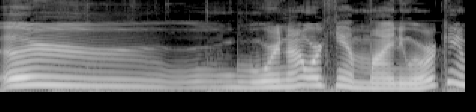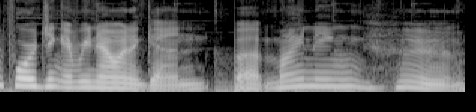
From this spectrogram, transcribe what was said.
Uh, we're not working on mining. We're working on foraging every now and again. But mining, hmm.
